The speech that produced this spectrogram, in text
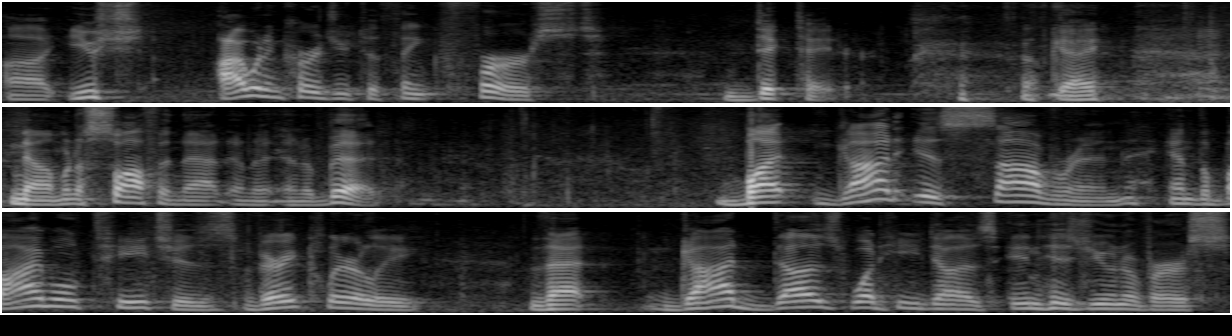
uh, you sh- I would encourage you to think first dictator okay? Now, I'm going to soften that in a, in a bit. But God is sovereign, and the Bible teaches very clearly that God does what He does in His universe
